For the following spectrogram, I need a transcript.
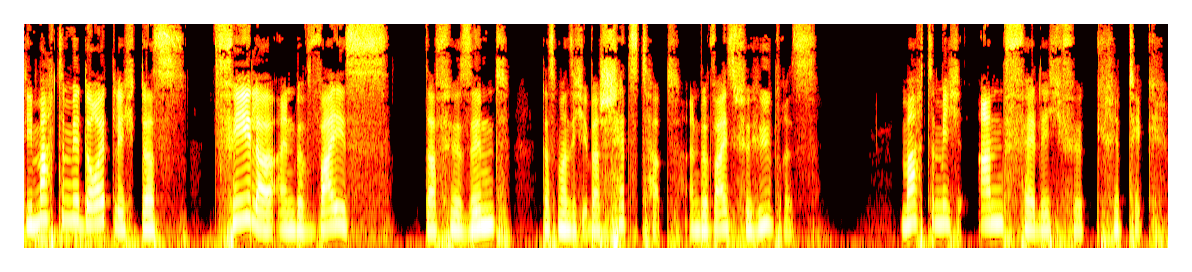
Die machte mir deutlich, dass Fehler ein Beweis dafür sind, dass man sich überschätzt hat, ein Beweis für Hybris. Machte mich anfällig für Kritik.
